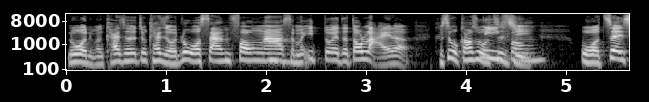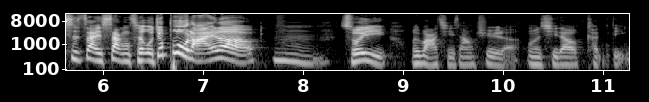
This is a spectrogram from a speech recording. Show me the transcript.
如果你们开车就开始有落山风啊，嗯、什么一堆的都来了。可是我告诉我自己。我这次再上车，我就不来了。嗯，所以我就把它骑上去了。我们骑到垦丁，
